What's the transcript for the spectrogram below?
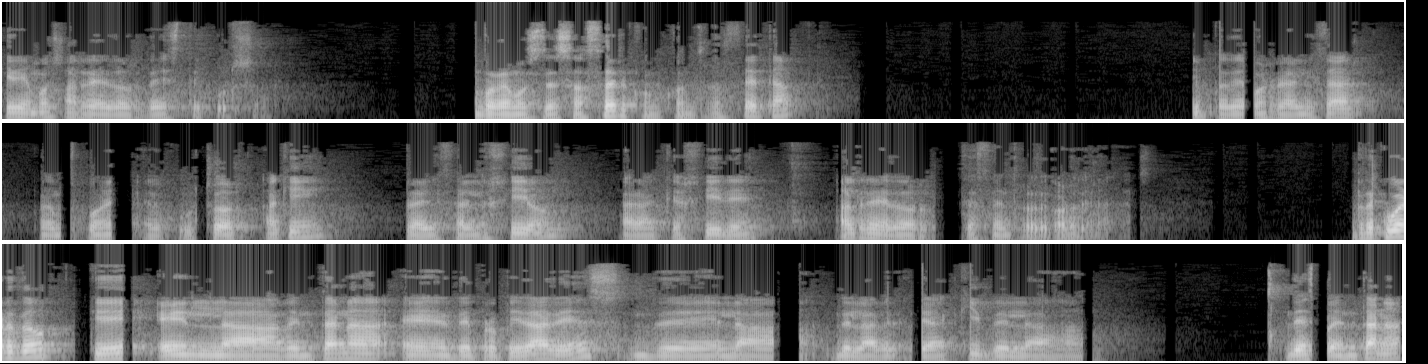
giremos alrededor de este cursor. Podemos deshacer con control Z y podemos realizar, podemos poner el cursor aquí, realizar el giro para que gire alrededor del centro de coordenadas. Recuerdo que en la ventana eh, de propiedades de, aquí de, la, de esta ventana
